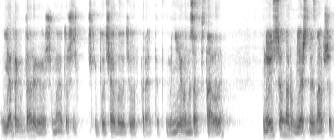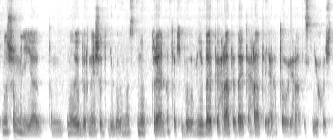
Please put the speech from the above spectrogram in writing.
Я так вдарив що в мене трошечки плече вилетіло вперед. Типу, мені його назад вставили. Ну і все норм. Я ж не знав, що ну що мені, я там малий дурний ще тоді був. У нас ну реально так і було. Мені дайте грати, дайте грати, я готовий грати, скільки хочете.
